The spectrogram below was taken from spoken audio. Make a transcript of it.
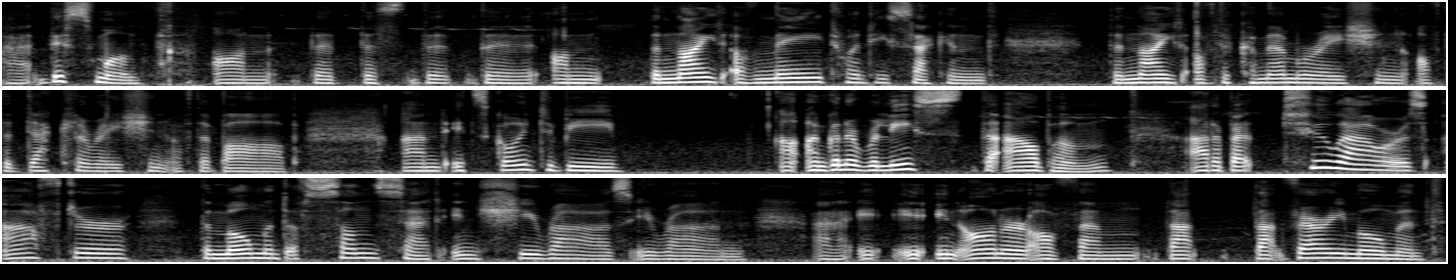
uh, this month on the, the, the, the, on the night of May 22nd the night of the commemoration of the declaration of the Bab. And it's going to be I'm going to release the album at about two hours after the moment of sunset in Shiraz, Iran, uh, in, in, honor of um, that, that very moment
